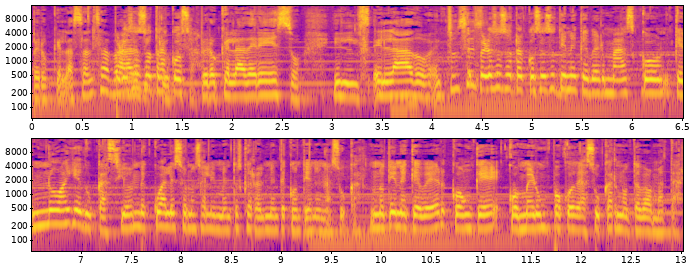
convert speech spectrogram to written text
pero que la salsa pero eso es otra cosa. Pero que el aderezo, el helado, entonces... Pero eso es otra cosa, eso tiene que ver más con que no hay educación de cuáles son los alimentos que realmente contienen azúcar. No tiene que ver con que comer un poco de azúcar no te va a matar.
